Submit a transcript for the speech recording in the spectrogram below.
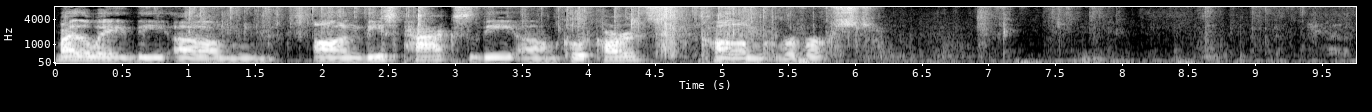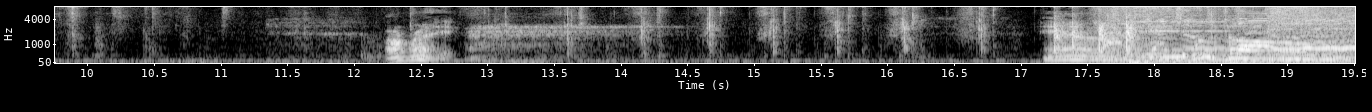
By the way, the um on these packs, the um, code cards come reversed. All right. And Rotom.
